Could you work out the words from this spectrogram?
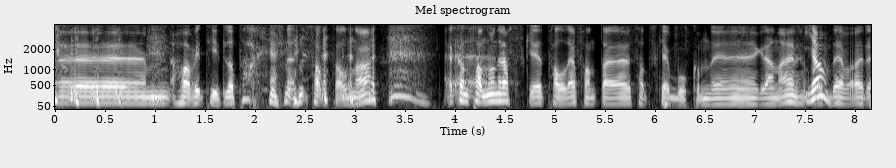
Uh, har vi tid til å ta hele den samtalen nå? Jeg kan ta noen raske tall jeg fant da jeg satt og skrev bok om de greiene her. Ja. Det var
